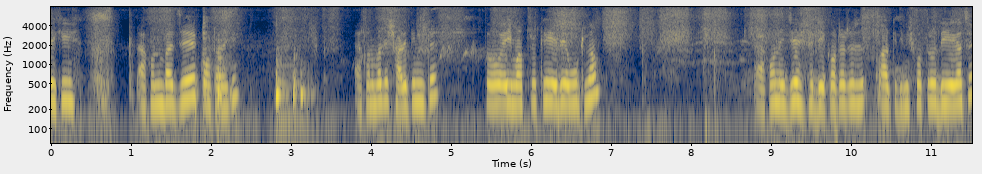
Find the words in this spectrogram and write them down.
দেখি। এখন বাজে কটা দেখি এখন বাজে সাড়ে তিনটে। তো এই মাত্র খেয়ে দিয়ে উঠলাম। এখন এই যে ডেকোরেটের আর কি জিনিসপত্র দিয়ে গেছে,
